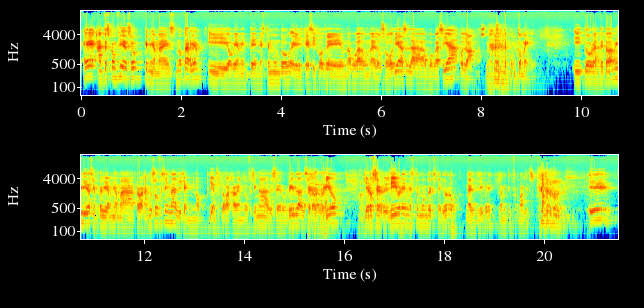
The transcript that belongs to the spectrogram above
Eh, antes confieso que mi mamá es notaria y obviamente en este mundo el que es hijo de un abogado, una de dos, o odias la abogacía o lo amas, no existe punto medio. Y durante toda mi vida siempre vi a mi mamá trabajando en su oficina y dije, no pienso trabajar en la oficina, ha de ser horrible, ha de ser aburrido, quiero ser libre en este mundo exterior, nadie es libre, lamento informarles. y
